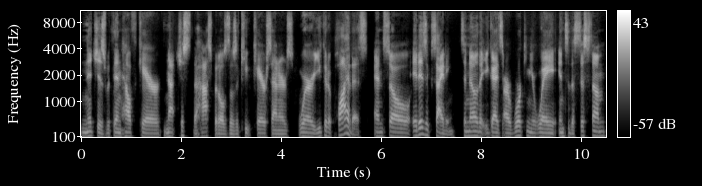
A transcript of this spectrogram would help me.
niches within healthcare, not just the hospitals, those acute care centers, where you could apply this. And so it is exciting to know that you guys are working your way into the system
